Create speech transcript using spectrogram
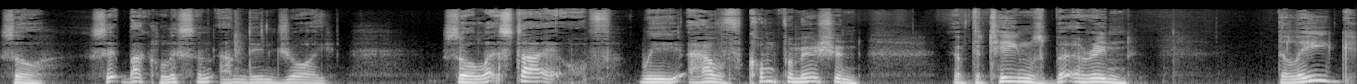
So, sit back, listen, and enjoy. So, let's start it off. We have confirmation of the teams that are in the league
